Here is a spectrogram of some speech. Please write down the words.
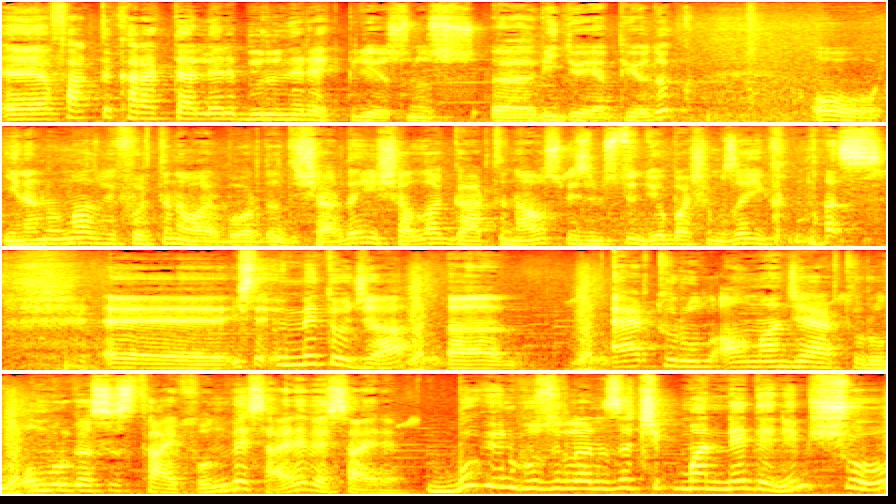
e, farklı karakterlere bürünerek biliyorsunuz video yapıyorduk. O inanılmaz bir fırtına var bu arada dışarıda. İnşallah Garten House bizim stüdyo başımıza yıkılmaz. Ee, işte Ümmet Hoca, Ertuğrul, Almanca Ertuğrul, Omurgasız Tayfun vesaire vesaire. Bugün huzurlarınıza çıkma nedenim şu.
